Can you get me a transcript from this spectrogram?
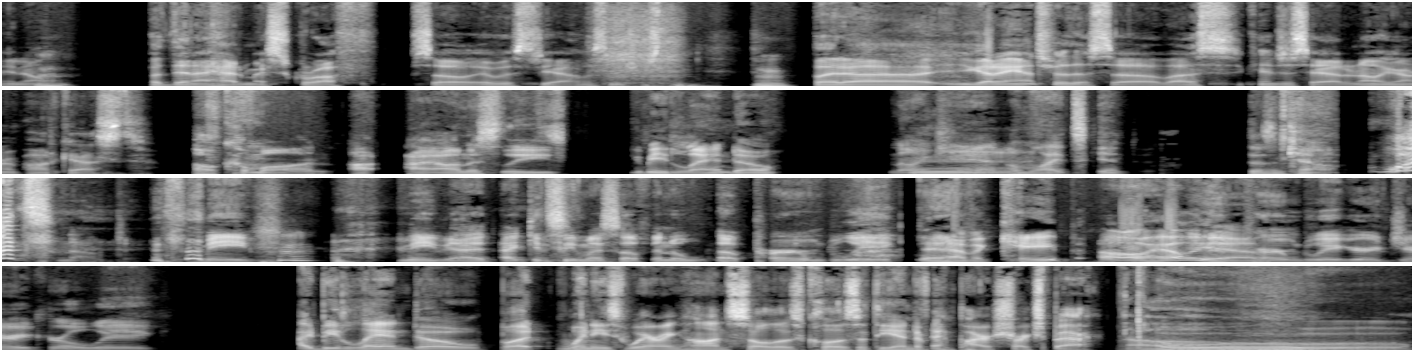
you know. Hmm. But then I had my scruff, so it was yeah, it was interesting. Hmm. But uh you got to answer this, uh, Les. You can't just say I don't know. You're on a podcast. Oh come on. I, I honestly You could be Lando. no, I can't. Hmm. I'm light skinned. Doesn't count. What? No, I'm maybe, maybe I, I can see myself in a, a permed wig. They have a cape. Oh hell Like yeah! a permed wig or a Jerry curl wig. I'd be Lando, but when he's wearing Han Solo's clothes at the end of Empire Strikes Back. Oh.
